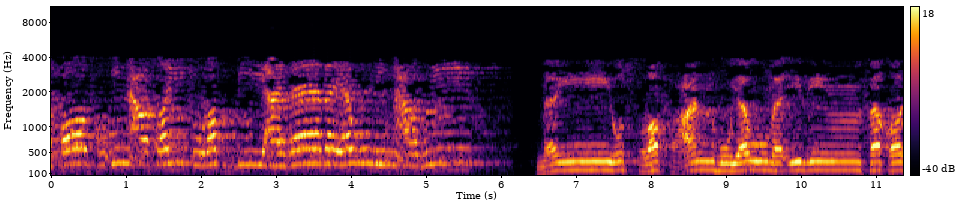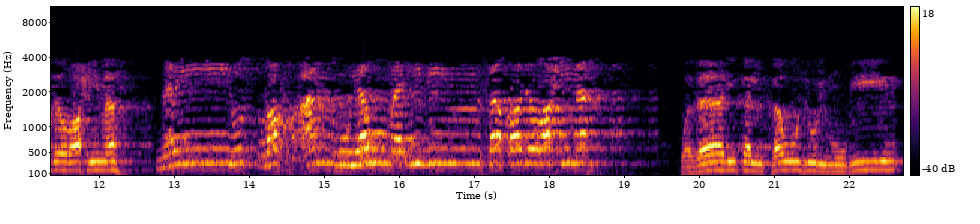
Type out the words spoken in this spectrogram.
أخاف إن عصيت ربي عذاب يوم عظيم من يصرف عنه يومئذ فقد رحمه من يصرف عنه يومئذ فقد رحمه. وذلك الفوز المبين.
